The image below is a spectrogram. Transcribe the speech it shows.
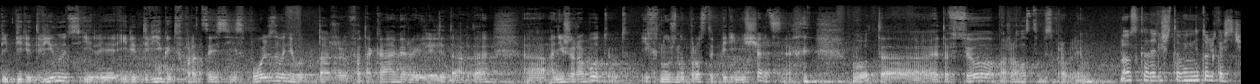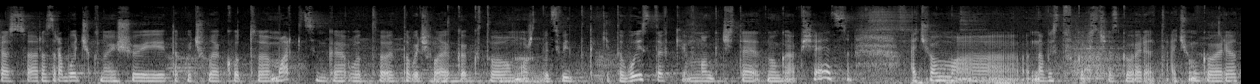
передвинуть или, или двигать в процессе использования, вот даже фотокамеры или лидар, да, э, они же работают. Их нужно просто перемещать. Вот. Э, это все, пожалуйста, без проблем. Ну, сказали, что вы не только сейчас разработчик, но еще и такой человек от маркетинга, от того человека, кто, может быть, видит какие-то выставки, много читает, много общается. О чем э, на выставках сейчас говорят? О чем говорят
